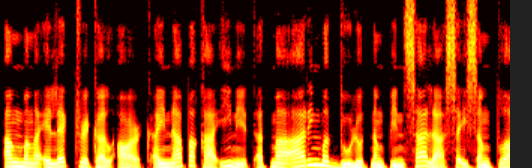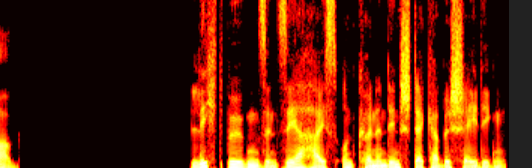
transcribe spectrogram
Ang mga electrical arc ay napakainit at maaaring magdulot ng pinsala sa isang plug. Lichtbögen sind sehr heiß und können den Stecker beschädigen.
